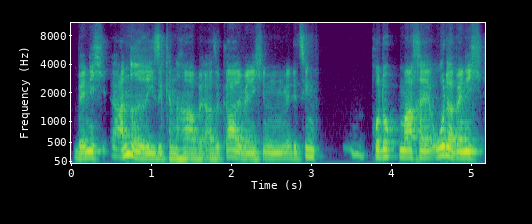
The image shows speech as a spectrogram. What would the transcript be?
wenn ich andere Risiken habe. Also gerade wenn ich ein Medizinprodukt mache oder wenn ich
